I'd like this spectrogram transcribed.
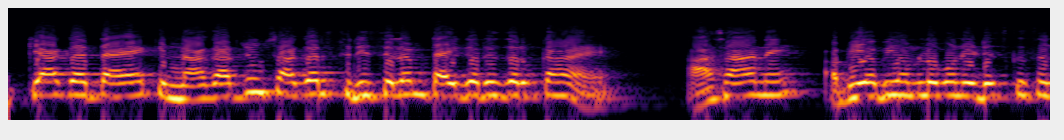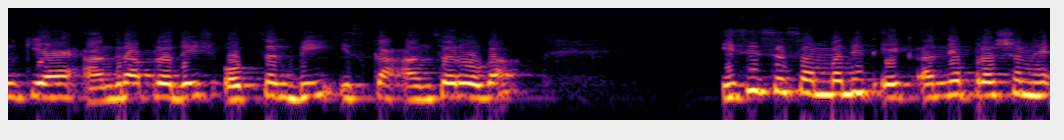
क्या कहता है कि नागार्जुन सागर श्रीसेलम टाइगर रिज़र्व कहाँ है? आसान है। अभी अभी हम लोगों ने डिस्कशन किया है, आंध्र प्रदेश, ऑप्शन बी, इसका आंसर होगा। इसी से संबंधित एक अन्य प्रश्न है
